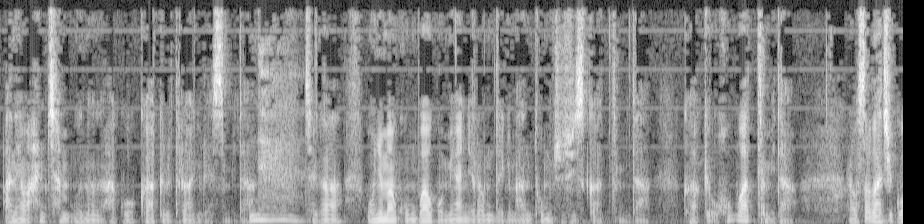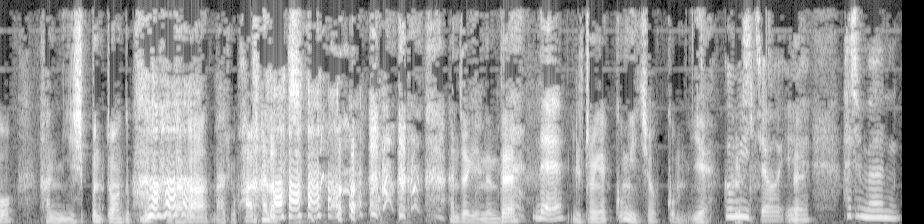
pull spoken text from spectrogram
아내와 한참 의논을 하고 그 학교를 들어가기로 했습니다. 네. 제가 5년만 공부하고 오면 여러분들에게 많은 도움을 줄 수 있을 것 같습니다. 그 학교 호그와트입니다. 라고 써가지고 한 20분 동안 그 보다가 나중에 화가 났지. 한 적이 있는데 네. 일종의 꿈이죠, 꿈. 예. 꿈이죠. 예. 네. 하지만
